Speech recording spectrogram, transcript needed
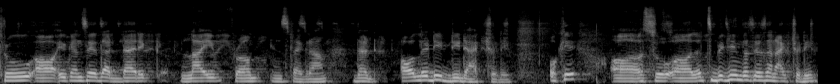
through uh, you can say that direct live from instagram that already did actually okay uh, so uh, let's begin the session actually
